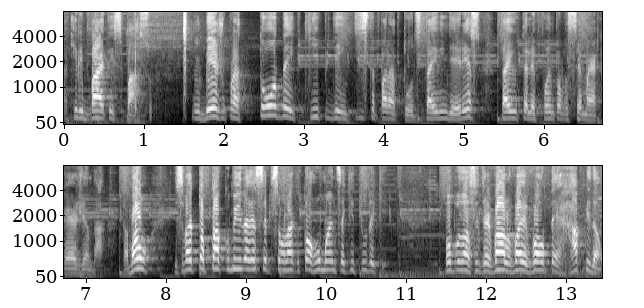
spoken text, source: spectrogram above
aquele baita espaço. Um beijo para toda a equipe Dentista para Todos. Está aí o endereço, está aí o telefone para você marcar e agendar, tá bom? E você vai topar comigo na recepção lá que eu estou arrumando isso aqui tudo aqui. Vamos para o nosso intervalo? Vai e volta, é rapidão.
